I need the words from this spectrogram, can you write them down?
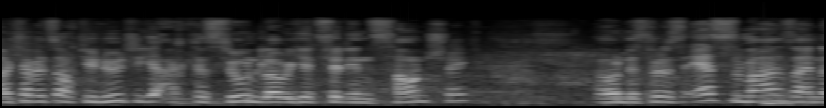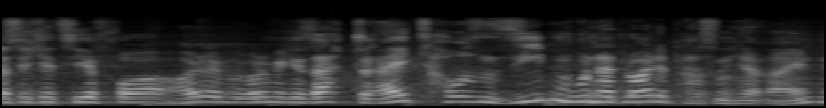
Aber ich habe jetzt auch die nötige Aggression, glaube ich, jetzt für den Soundcheck. Und es wird das erste Mal sein, dass ich jetzt hier vor, heute wurde mir gesagt, 3700 Leute passen hier rein.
